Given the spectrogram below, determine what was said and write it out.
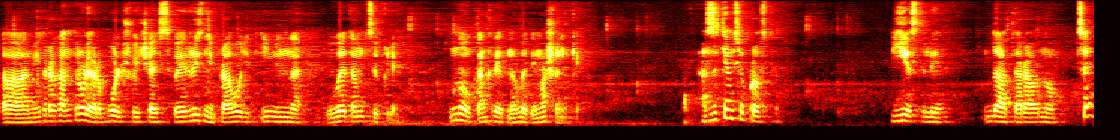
а, микроконтроллер большую часть своей жизни проводит именно в этом цикле. Ну, конкретно в этой машинке. А затем все просто. Если дата равно c,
